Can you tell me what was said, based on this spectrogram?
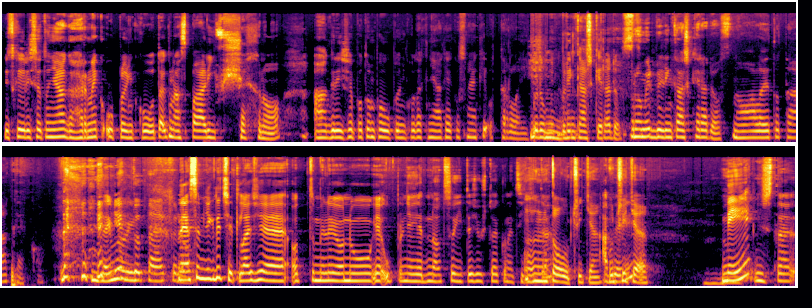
Vždycky, když se to nějak hrne k úplňku, tak naspálí všechno a když je potom po úplňku, tak nějak jako jsme nějaký otrlejší. Budou mít bylinkářky radost. Budou mít bylinkářky radost, no ale je to tak jako. Zajímavý. je to tak, no. ne, já jsem někdy četla, že od milionu je úplně jedno, co jíte, že už to jako necítíte. Mm, to určitě, a určitě. Vy? My? Jste...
